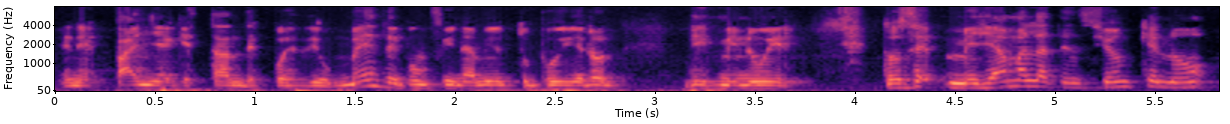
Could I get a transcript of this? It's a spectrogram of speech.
en España, que están después de un mes de confinamiento pudieron disminuir. Entonces, me llama la atención que no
